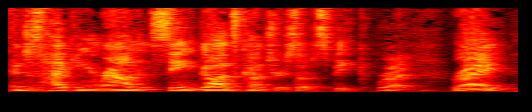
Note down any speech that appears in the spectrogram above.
and just hiking around and seeing God's country, so to speak. Right. Right,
